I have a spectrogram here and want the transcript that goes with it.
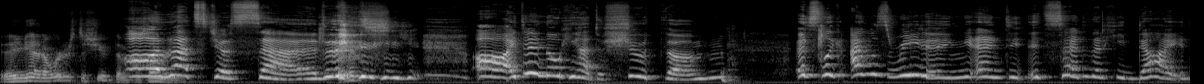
He had orders to shoot them. Oh, that's just sad. Oh, I didn't know he had to shoot them. It's like I was reading and it it said that he died,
